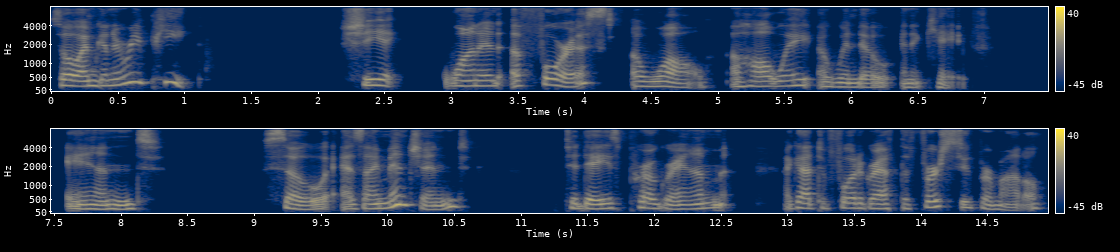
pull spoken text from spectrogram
so I'm going to repeat. She wanted a forest, a wall, a hallway, a window, and a cave. And so, as I mentioned, today's program, I got to photograph the first supermodel,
